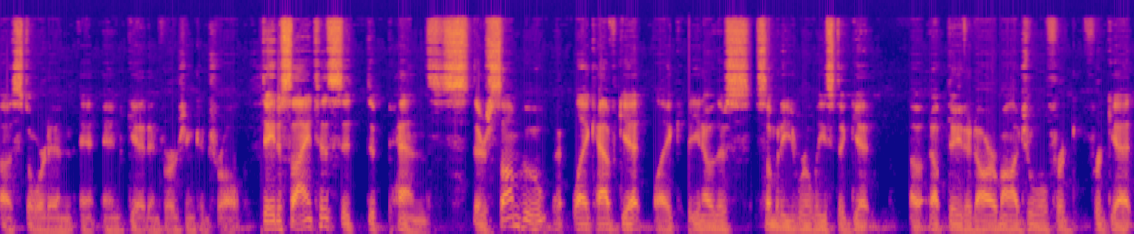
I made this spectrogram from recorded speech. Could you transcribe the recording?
uh, stored in, in, in, Git and version control. Data scientists, it depends. There's some who like have Git, like you know, there's somebody released a Git updated R module for for Git.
